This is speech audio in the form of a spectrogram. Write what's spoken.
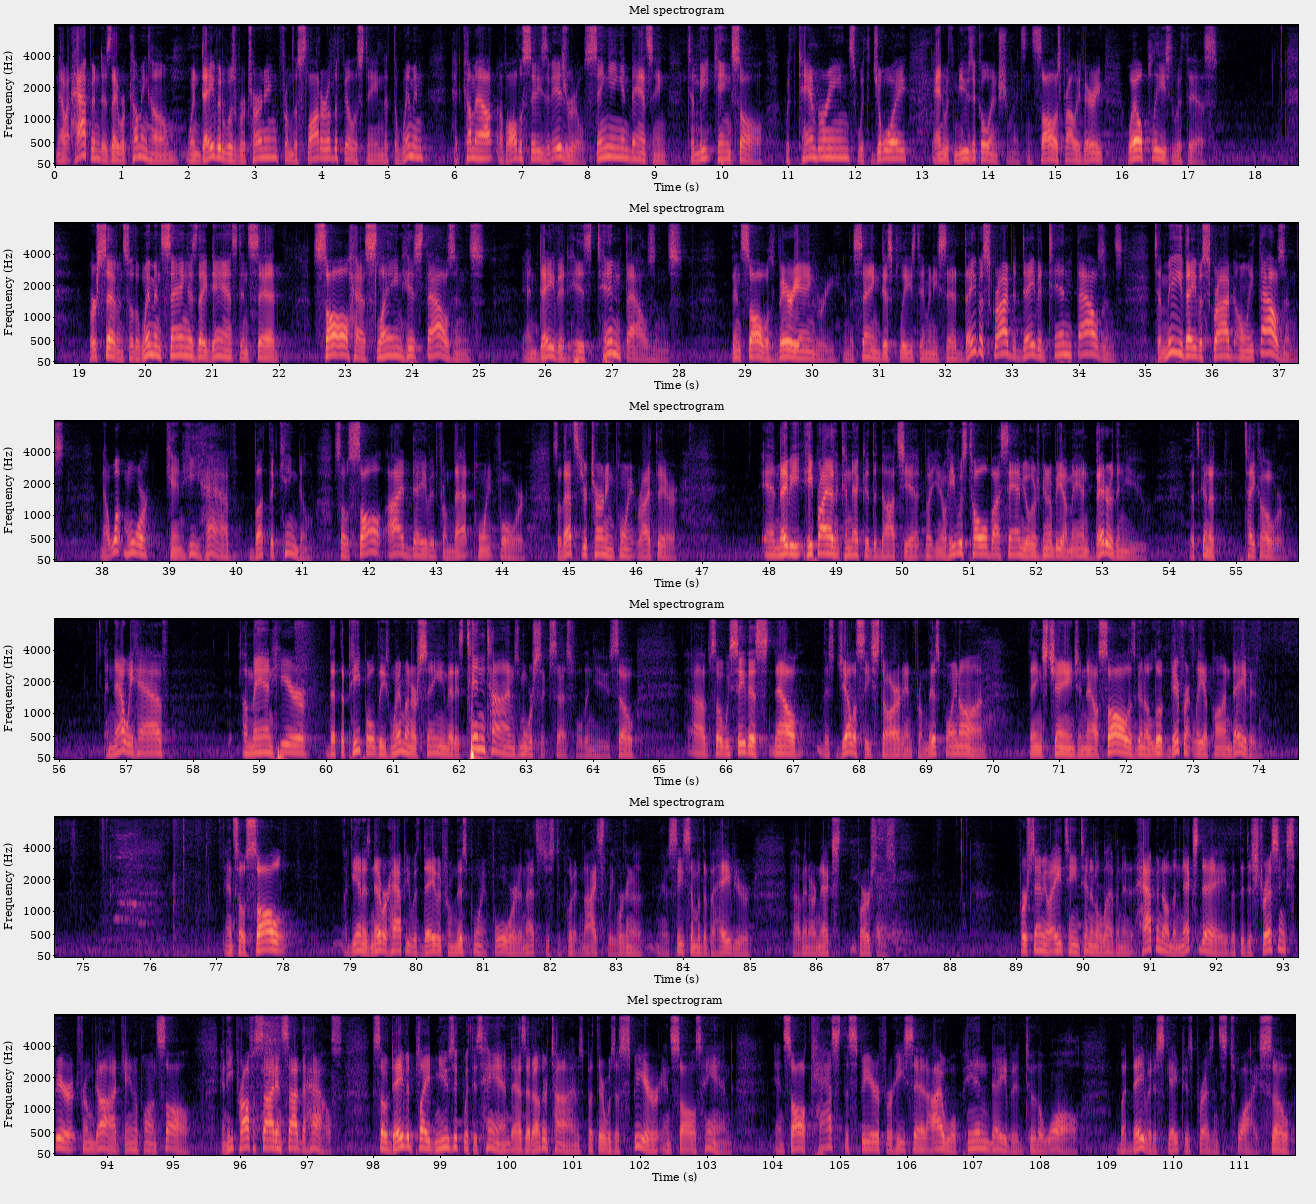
Now it happened as they were coming home, when David was returning from the slaughter of the Philistine, that the women had come out of all the cities of Israel, singing and dancing to meet King Saul, with tambourines, with joy, and with musical instruments. And Saul is probably very well pleased with this. Verse 7 So the women sang as they danced and said, Saul has slain his thousands, and David his ten thousands. Then Saul was very angry, and the saying displeased him, and he said, They've ascribed to David ten thousands. To me, they've ascribed only thousands. Now, what more can he have but the kingdom? So Saul eyed David from that point forward. So that's your turning point right there. And maybe he probably hasn't connected the dots yet, but you know, he was told by Samuel there's going to be a man better than you that's going to take over. And now we have a man here that the people, these women are singing, that is 10 times more successful than you. So, uh, so we see this now, this jealousy start, and from this point on, things change. And now Saul is going to look differently upon David. And so Saul, again, is never happy with David from this point forward, and that's just to put it nicely. We're going to see some of the behavior uh, in our next verses. 1 Samuel 18, 10 and 11. And it happened on the next day that the distressing spirit from God came upon Saul, and he prophesied inside the house. So David played music with his hand as at other times, but there was a spear in Saul's hand. And Saul cast the spear, for he said, I will pin David to the wall. But David escaped his presence twice. So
